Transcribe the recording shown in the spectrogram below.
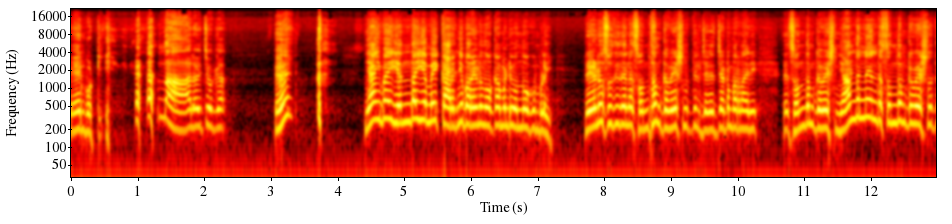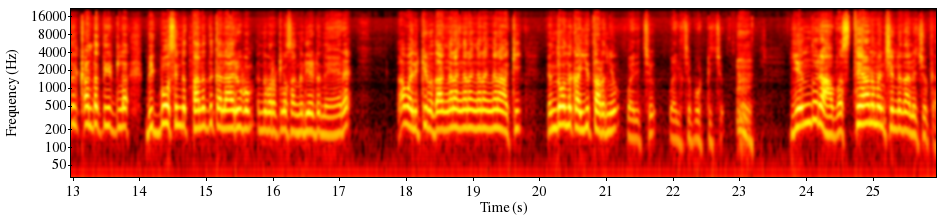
പേൻ പൊട്ടി. എന്നാലോചിച്ച് നോക്കുക ഏ? ഞാൻ ഇപ്പം എന്താ ഈ അമ്മ കരഞ്ഞ് പറയണത് നോക്കാൻ വേണ്ടി വന്ന് നോക്കുമ്പോഴേ രേണുസുതി തന്നെ സ്വന്തം ഗവേഷണത്തിൽ ജഗച്ചേട്ടൻ പറഞ്ഞാൽ സ്വന്തം ഗവേഷണം. ഞാൻ തന്നെ എന്റെ സ്വന്തം ഗവേഷണത്തിൽ കണ്ടെത്തിയിട്ടുള്ള ബിഗ് ബോസിന്റെ തനത് കലാരൂപം എന്ന് പറഞ്ഞിട്ടുള്ള സംഗതിയായിട്ട് നേരെ ആ വലിക്കുന്നത് അങ്ങനെ അങ്ങനെ അങ്ങനെ അങ്ങനെ ആക്കി എന്തോ ഒന്ന് കൈ തടഞ്ഞു വലിച്ചു വലിച്ചു പൊട്ടിച്ചു. എന്തൊരു അവസ്ഥയാണ് മനുഷ്യന്റെ നനച്ചൊക്കെ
